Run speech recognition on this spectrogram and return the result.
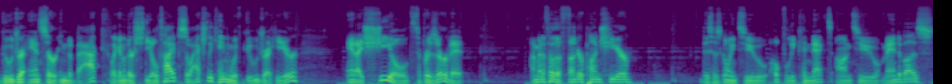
Goodra answer in the back, like another Steel type. So I actually came in with Goodra here, and I shield to preserve it. I'm going to throw the Thunder Punch here. This is going to hopefully connect onto Mandibuzz.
